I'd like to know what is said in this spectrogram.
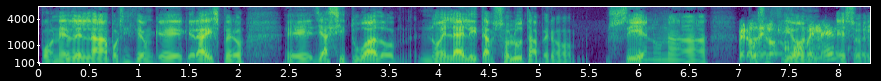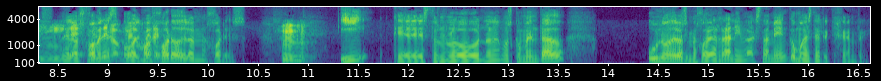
ponedle en la posición que queráis, pero eh, ya situado, no en la élite absoluta, pero sí en una posición. eso es, de, los jóvenes o el mejor o de los mejores. Mm. Y, que esto no lo, no lo hemos comentado, uno de los mejores running backs también, como es Derrick Henry.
